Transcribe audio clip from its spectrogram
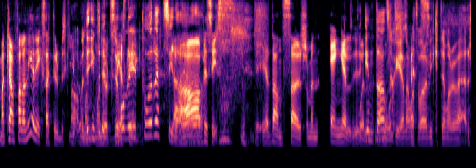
Man kan falla ner i exakt det du beskriver. ja men man, det är inte ett Du håller ju på rätt sida. Ja, precis. Det är dansar som en ängel Du på är en inte alls sken av att vara viktigare än vad du är.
